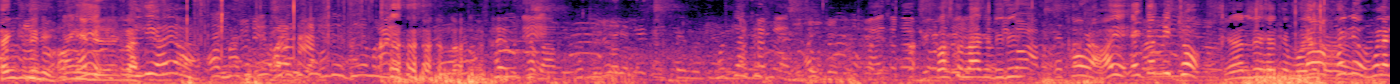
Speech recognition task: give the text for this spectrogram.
थ्याङ्क यू दिदी। कस्तो लाग्यो दिदी? है एकदम मिठो। यहाँ लेखेको थिएँ मैले मलाई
